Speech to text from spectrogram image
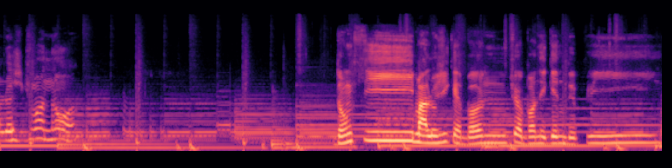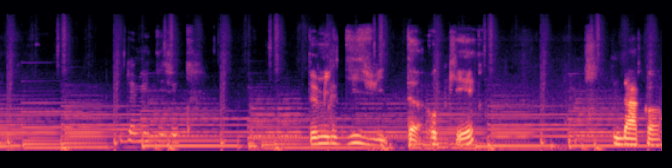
Logiquement, non. hein. Donc, si ma logique est bonne, tu es born again depuis 2018. 2018. Ok. D'accord.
